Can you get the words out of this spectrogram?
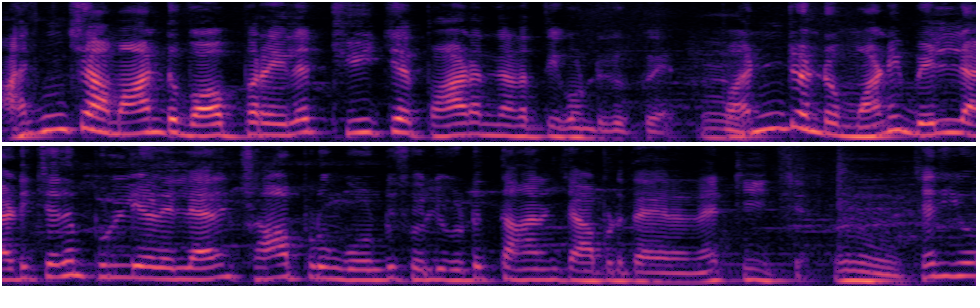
அஞ்சாம் ஆண்டு வகுப்பறையில டீச்சர் பாடம் நடத்தி கொண்டிருக்கிறேன். பன்னெண்டு மணி பெல் அடிச்சதும் பிள்ளைகள் எல்லாரும் சாப்பிடுங்கோண்டு சொல்லிவிட்டு தானும் சாப்பிட தயாரான டீச்சர் சரியோ?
